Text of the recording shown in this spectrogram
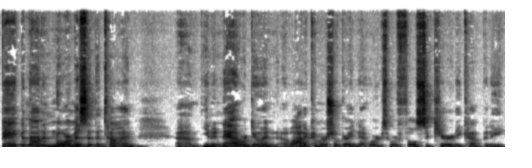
big, but not enormous at the time. Um, you know, now we're doing a lot of commercial grade networks. We're full security company.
